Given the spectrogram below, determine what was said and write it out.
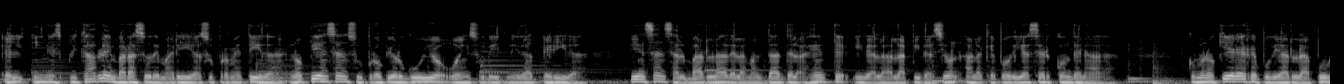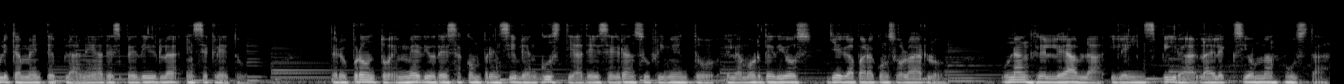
el inexplicable embarazo de María, su prometida, no piensa en su propio orgullo o en su dignidad herida, piensa en salvarla de la maldad de la gente y de la lapidación a la que podía ser condenada. Como no quiere repudiarla públicamente, planea despedirla en secreto. Pero pronto, en medio de esa comprensible angustia, de ese gran sufrimiento, el amor de Dios llega para consolarlo. Un ángel le habla y le inspira la elección más justa,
